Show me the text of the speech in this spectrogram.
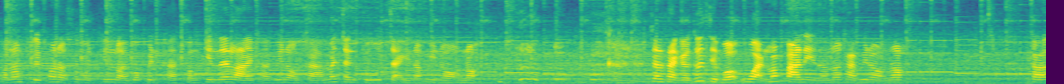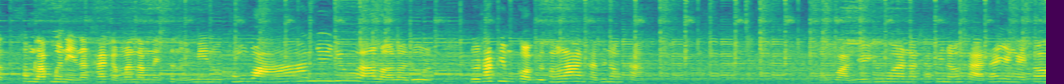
มาล่ำฟลิปพ่อหน่อยสมุนกินหน่อยบอกเป็นขาดต้องกินได้หลายค่ะ พี่น้องค่ะไม่จังจูใจนะพี่น้องเนาะจะใส่ก็คือสิบ่อ้วนมากปานนี่แล้วเนาะค่ะพี่น้องเนาะก็สำหรับมื้อนี้นะคะกับมานำในเสนอเมนูของหวานยั่วๆอร่อยๆดูดูทับทิมกรอบอยู่ข้างล่างค่ะ พี่น้องค่ะของหวานยั่วๆนะคะ พี่น้องค่ะ ถ้ายังไงก็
